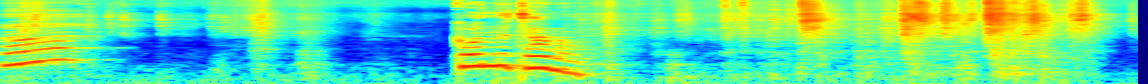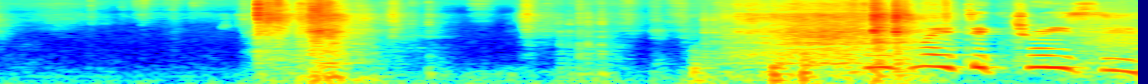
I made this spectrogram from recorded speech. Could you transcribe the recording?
Huh? Go in the tunnel. Here's my Dick Tracy.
